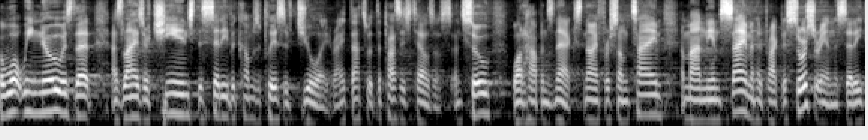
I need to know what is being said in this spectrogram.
But what we know is that as lives are changed, the city becomes a place of joy, right? That's what the passage tells us. And so, what happens next? Now, for some time, a man named Simon had practiced sorcery in the city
